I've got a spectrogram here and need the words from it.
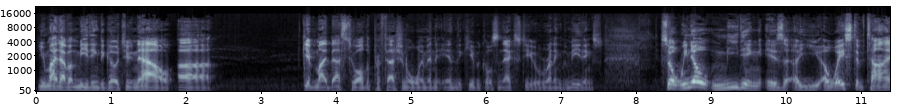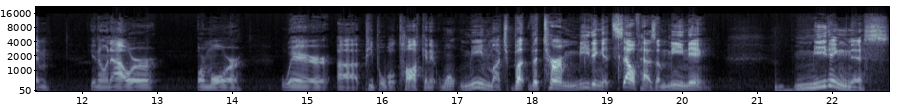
You might have a meeting to go to now. Uh, give my best to all the professional women in the cubicles next to you running the meetings. So we know meeting is a, a waste of time, you know, an hour or more where uh, people will talk and it won't mean much, but the term meeting itself has a meaning. Meetingness,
